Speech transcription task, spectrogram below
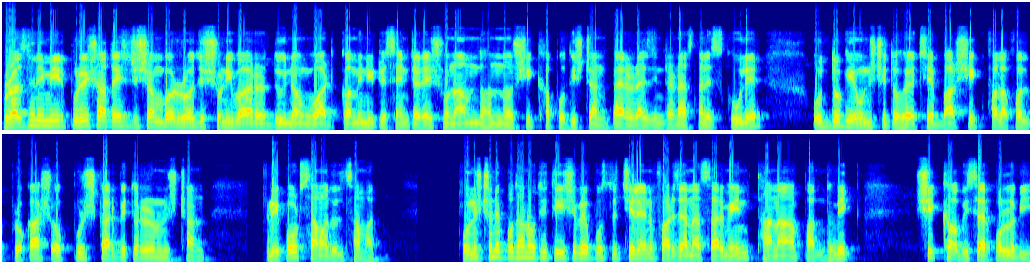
রাজধানী মিরপুরে সাতাইশ ডিসেম্বর রোজ শনিবার দুই নং ওয়ার্ড কমিউনিটি সেন্টারে সুনামধন্য শিক্ষা প্রতিষ্ঠান প্যারাডাইজ ইন্টারন্যাশনাল স্কুলের উদ্যোগে অনুষ্ঠিত হয়েছে বার্ষিক ফলাফল প্রকাশ ও পুরস্কার বিতরণ অনুষ্ঠান। রিপোর্ট সামাদুল সামাদ। অনুষ্ঠানে প্রধান অতিথি হিসেবে উপস্থিত ছিলেন ফারজানা সারমিন, থানা প্রাথমিক শিক্ষা অফিসার পল্লবী।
